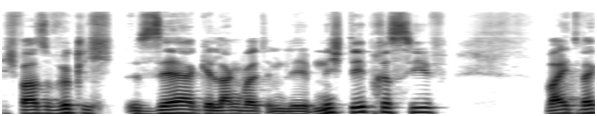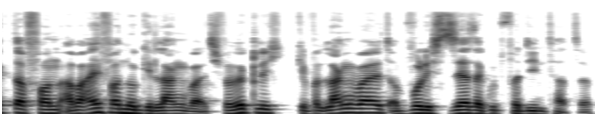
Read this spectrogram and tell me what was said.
ich war so wirklich sehr gelangweilt im Leben. Nicht depressiv, weit weg davon, aber einfach nur gelangweilt. Ich war wirklich gelangweilt, obwohl ich sehr, sehr gut verdient hatte.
